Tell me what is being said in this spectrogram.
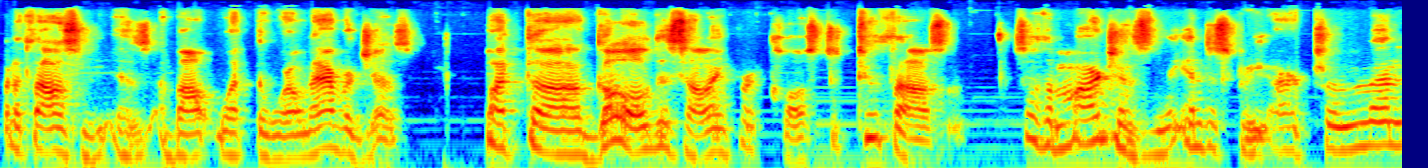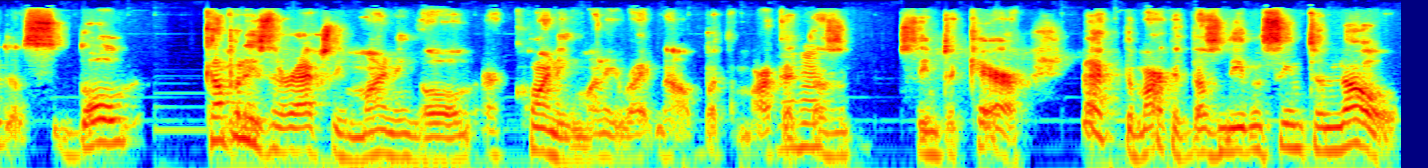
but 1000 is about what the world average is. But uh, gold is selling for close to 2000 So the margins in the industry are tremendous. Gold companies that are actually mining gold are coining money right now, but the market mm-hmm. doesn't seem to care. In fact, the market doesn't even seem to know.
